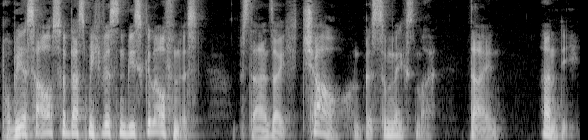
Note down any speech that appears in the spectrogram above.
Probier es aus und lass mich wissen, wie es gelaufen ist. Bis dahin sage ich ciao und bis zum nächsten Mal. Dein Andi.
